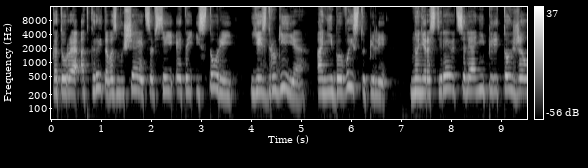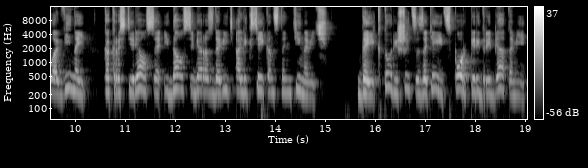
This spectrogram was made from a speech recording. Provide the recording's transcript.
которая открыто возмущается всей этой историей. Есть другие, они бы выступили, но не растеряются ли они перед той же лавиной, как растерялся и дал себя раздавить Алексей Константинович? Да и кто решится затеять спор перед ребятами?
